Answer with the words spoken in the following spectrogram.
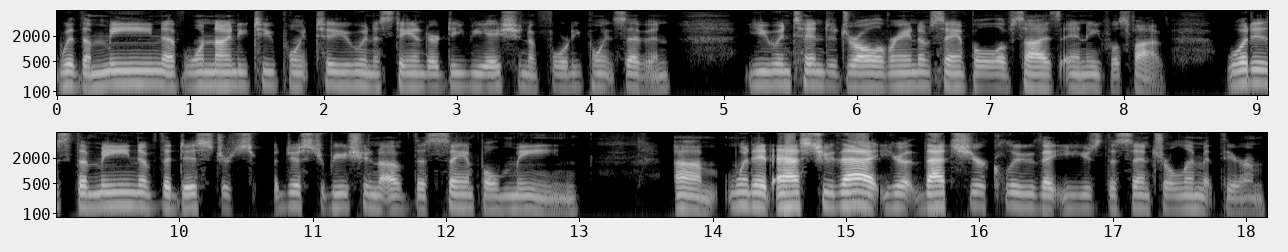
with a mean of 192.2 and a standard deviation of 40.7 you intend to draw a random sample of size n equals 5. What is the mean of the distri distribution of the sample mean? Um, when it asks you that, that's your clue that you use the central limit theorem.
